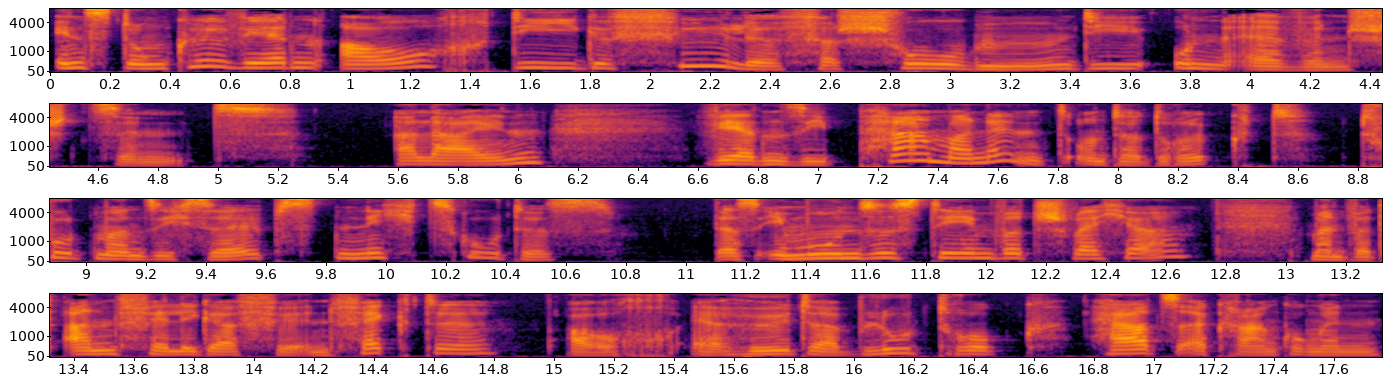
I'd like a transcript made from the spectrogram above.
Ins Dunkel werden auch die Gefühle verschoben, die unerwünscht sind. Allein werden sie permanent unterdrückt, tut man sich selbst nichts Gutes. Das Immunsystem wird schwächer, man wird anfälliger für Infekte, auch erhöhter Blutdruck, Herzerkrankungen,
